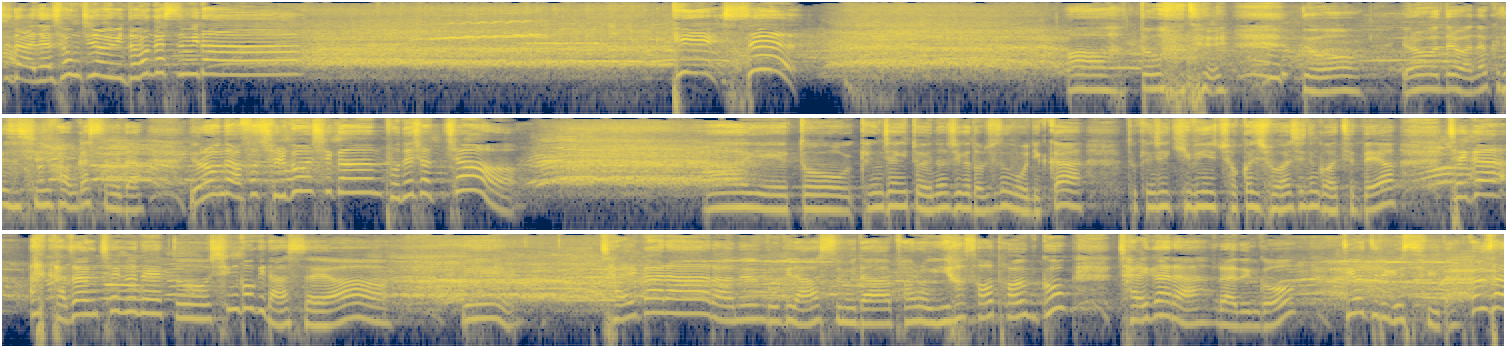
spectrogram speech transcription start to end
인사드리겠습니다. 안녕하세요. 송지영입니다. 반갑습니다. 필승! 아, 또 오늘, 또, 여러분들 만나게 돼서 진짜 반갑습니다. 여러분들 앞서 즐거운 시간 보내셨죠? 아, 예, 또 굉장히 또 에너지가 넘치는 거 보니까 또 굉장히 기분이 저까지 좋아지는 것 같은데요. 제가 가장 최근에 또 신곡이 나왔어요. 예. 잘 가라라는 곡이 나왔습니다. 바로 이어서 다음 곡, 잘 가라라는 곡 띄워드리겠습니다. 감사합니다.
